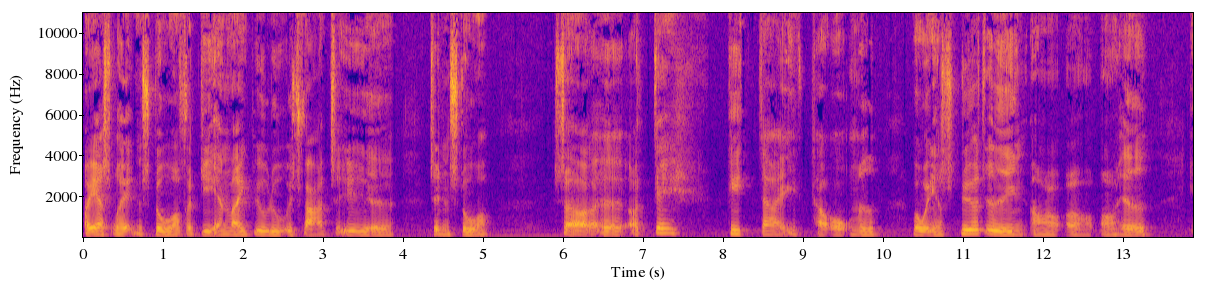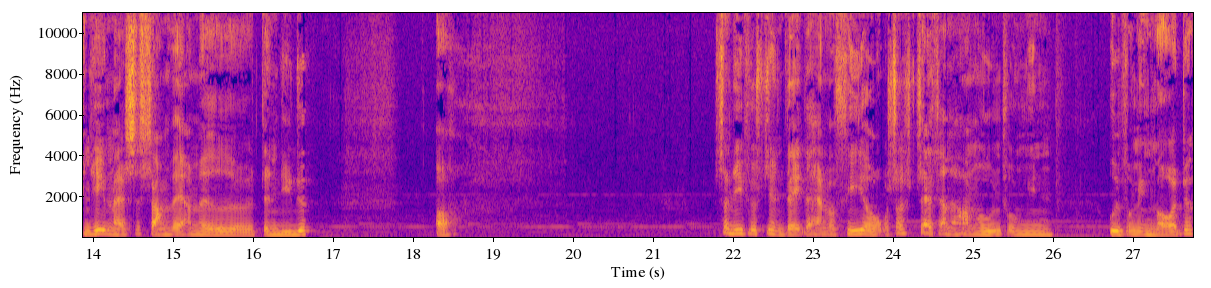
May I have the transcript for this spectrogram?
og jeg skulle have den store, fordi han var ikke biologisk far til, øh, til den store. Så, øh, og det gik der et par år med, hvor jeg styrtede ind og, og, og havde en hel masse samvær med øh, den lille. Og så lige pludselig en dag, da han var fire år, så satte han ham uden på min, ud på min måtte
